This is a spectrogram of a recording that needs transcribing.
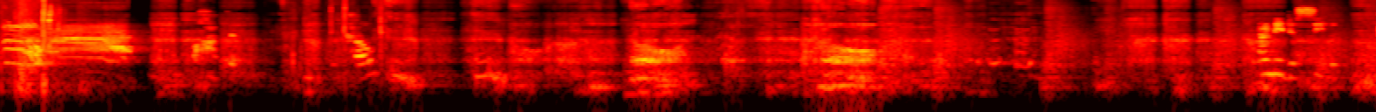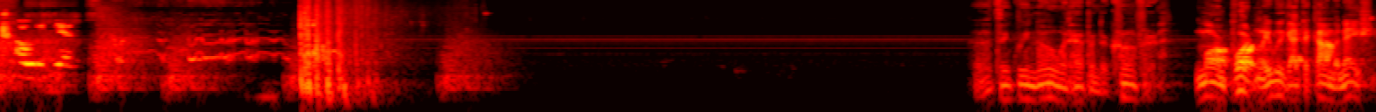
Oh, the? No. No. I need to see the code again. I think we know what happened to Crawford. More importantly, we got the combination.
